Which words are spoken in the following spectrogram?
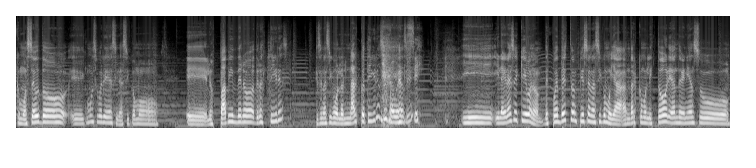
como pseudo, eh, ¿cómo se podría decir? Así como eh, los papis de, los de los tigres, que son así como los narcotigres, una wea así. Sí. Y, y la gracia es que, bueno, después de esto empiezan así como ya a andar como en la historia, dónde venían su...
